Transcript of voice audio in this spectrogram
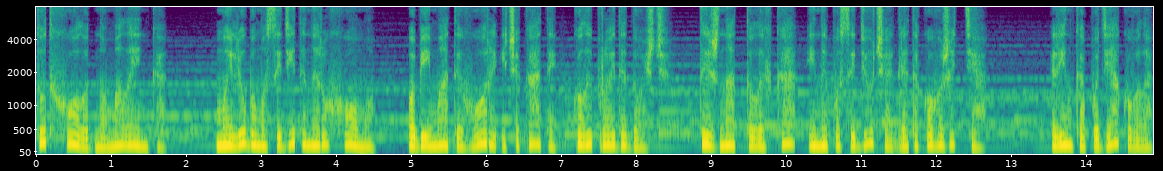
Тут холодно, маленька. Ми любимо сидіти нерухомо, обіймати гори і чекати, коли пройде дощ. Ти ж надто легка і непосидюча для такого життя. Лінка подякувала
